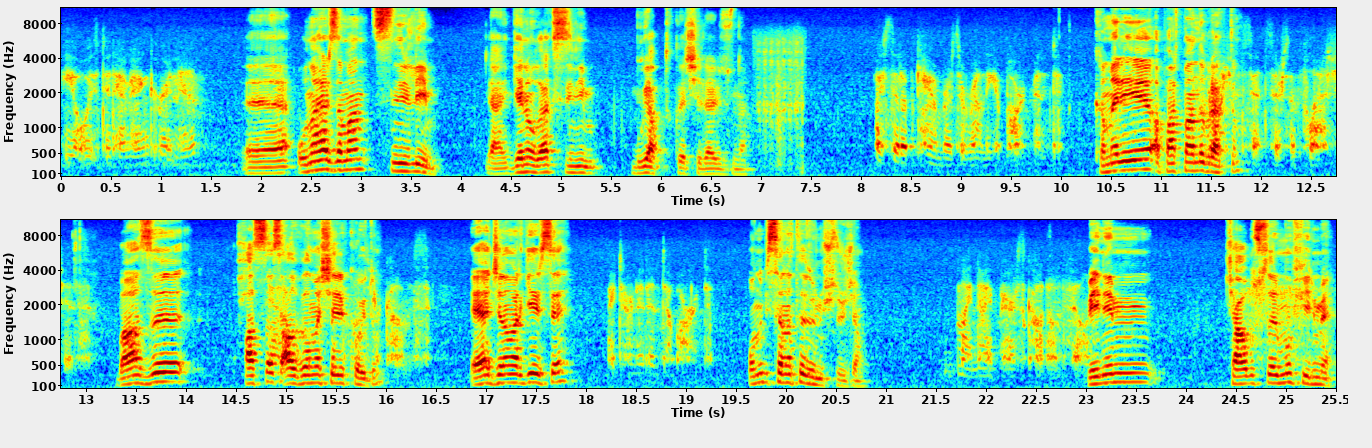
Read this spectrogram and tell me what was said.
He always did have anger in him. Ee, ona her zaman sinirliyim. Yani genel olarak sinirliyim bu yaptıkları şeyler yüzünden. I set up cameras around the apartment. Kamerayı apartmanda bıraktım. Bazı hassas algılama şeyleri koydum. Eğer canavar gelirse onu bir sanata dönüştüreceğim. Benim kabuslarımın filmi.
